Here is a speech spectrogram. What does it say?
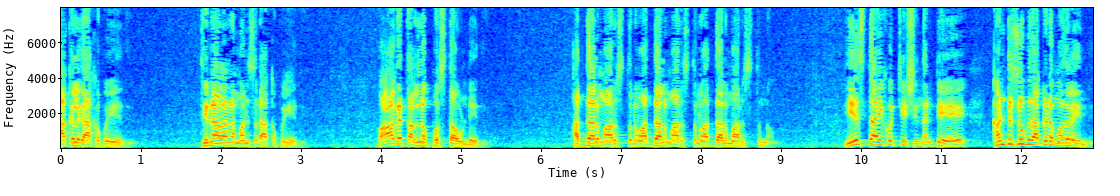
ఆకలి కాకపోయేది తినాలన్న మనసు రాకపోయేది. బాగా తలనొప్పి వస్తూ ఉండేది. అద్దాలు మారుస్తున్నాం అద్దాలు మారుస్తున్నాం అద్దాలు మారుస్తున్నాం. ఏ స్థాయికి వచ్చేసిందంటే కంటి చూపు తగ్గడం మొదలైంది.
